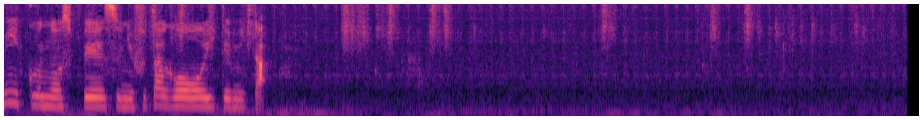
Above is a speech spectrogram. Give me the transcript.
みーくんのスペースに双子を置いてみた。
